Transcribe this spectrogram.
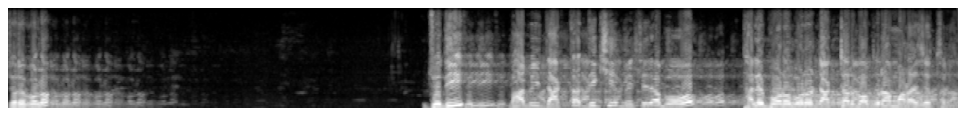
জোরে বলো। যদি ভাবি ডাক্তার দেখিয়ে বেঁচে যাব, তাহলে বড় বড় ডাক্তার বাবুরা মারা যেত না।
